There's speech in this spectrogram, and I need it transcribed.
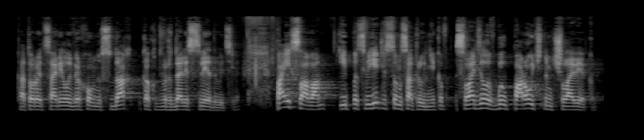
которое царило в Верховных судах, как утверждали следователи. По их словам и по свидетельствам сотрудников, Солодилов был порочным человеком –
